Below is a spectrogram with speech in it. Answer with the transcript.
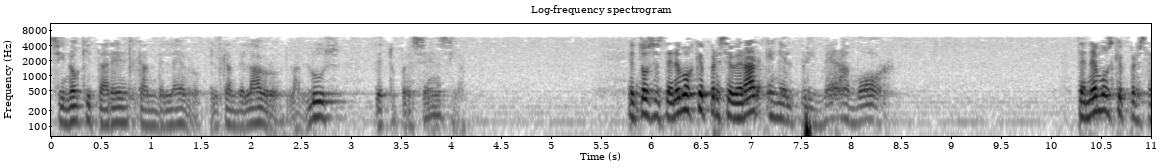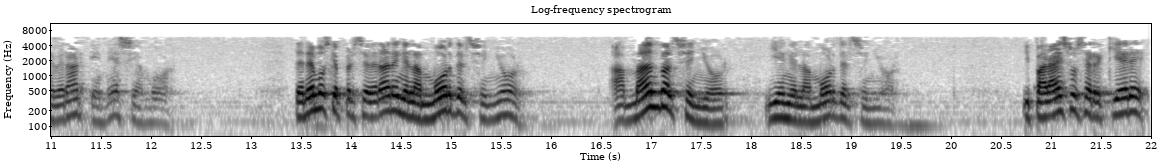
si no quitaré el candelabro, el candelabro, la luz de tu presencia. Entonces tenemos que perseverar en el primer amor. Tenemos que perseverar en ese amor. Tenemos que perseverar en el amor del Señor, amando al Señor y en el amor del Señor. Y para eso se requiere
